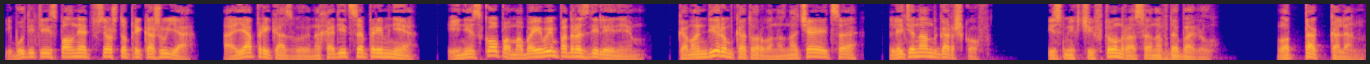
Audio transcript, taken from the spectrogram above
и будете исполнять все, что прикажу я. А я приказываю находиться при мне. И не скопом, а боевым подразделением, командиром которого назначается лейтенант Горшков». И, смягчив тон, Расанов добавил. «Вот так, Колян.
